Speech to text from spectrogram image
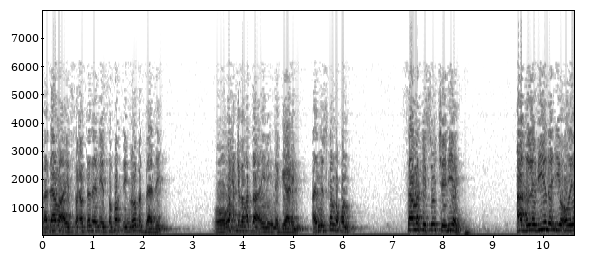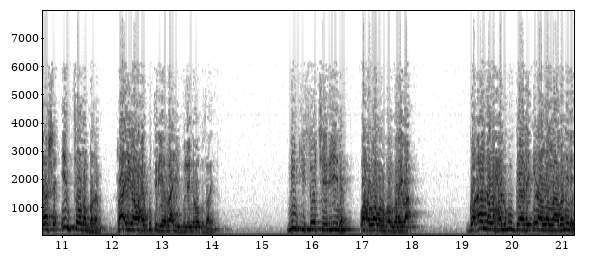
maadaama ay socotadeen iyo safartii inoo badbaaday oo wax dhiba hadda ayna ina gaadhin aynu iska noqon. Saa markay soo jeediyeen aqlabiyada iyo odayaasha intooda badan ra'yigaa waxay ku tiriyeen ra'yi fulinimo ku salaysa ninkii soo jeediyeyna waxa waa walgongorayba go'aanna waxaa lagu gaadhay inaan la laabanine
